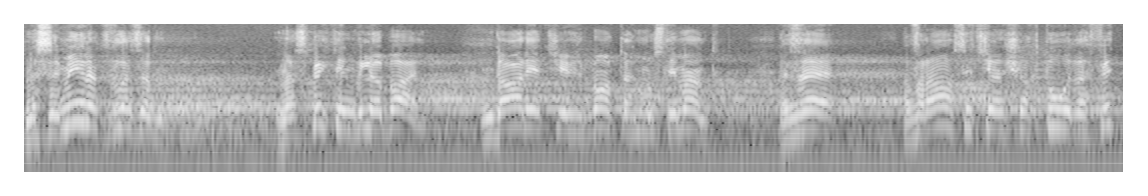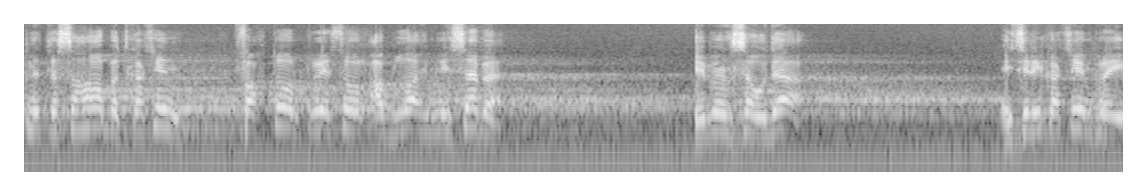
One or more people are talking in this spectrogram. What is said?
Nëse mirret vëllezër në aspektin global, ndarjet që është bërë te muslimant dhe vrasjet që janë shkaktuar dhe fitne te sahabët ka qenë faktor kryesor Abdullah ibn Sebe ibn Sauda i cili ka qenë prej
